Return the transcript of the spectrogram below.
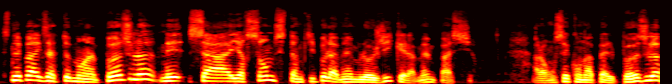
Ce n'est pas exactement un puzzle, mais ça y ressemble, c'est un petit peu la même logique et la même passion. Alors on sait qu'on appelle puzzle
